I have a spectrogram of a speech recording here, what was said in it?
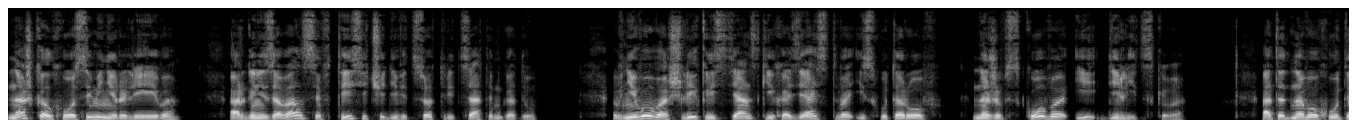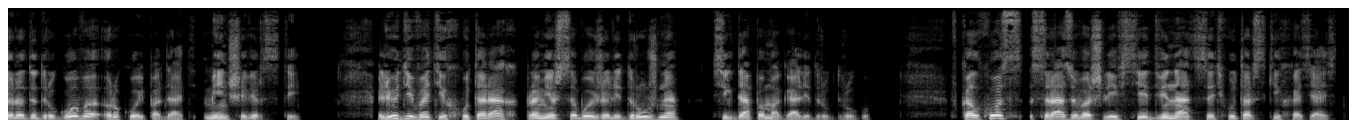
Наш колхоз имени Рылеева организовался в 1930 году. В него вошли крестьянские хозяйства из хуторов Ножевского и Делицкого. От одного хутора до другого рукой подать, меньше версты. Люди в этих хуторах промеж собой жили дружно, всегда помогали друг другу. В колхоз сразу вошли все 12 хуторских хозяйств.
